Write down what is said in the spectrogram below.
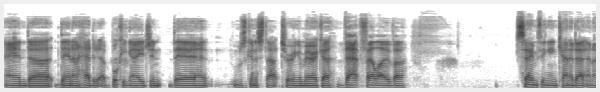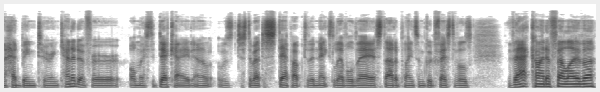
And uh, then I had a booking agent there, was going to start touring America. That fell over. Same thing in Canada, and I had been touring Canada for almost a decade, and I was just about to step up to the next level there. Started playing some good festivals. That kind of fell over.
